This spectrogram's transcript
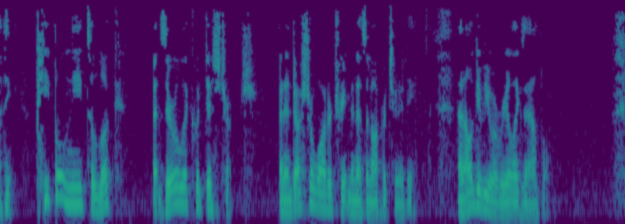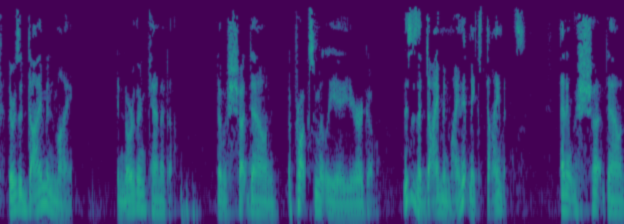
I think people need to look at zero liquid discharge and industrial water treatment as an opportunity. And I'll give you a real example. There was a diamond mine in northern Canada that was shut down approximately a year ago. This is a diamond mine. It makes diamonds. And it was shut down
